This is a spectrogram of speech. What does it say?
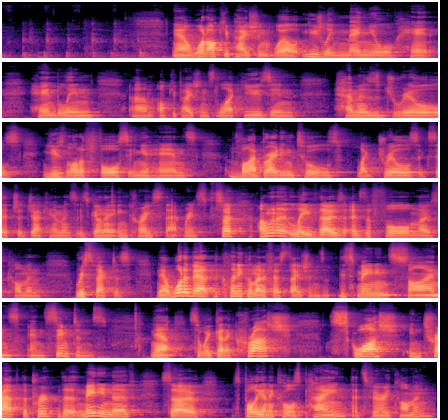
Now, what occupation? Well, usually manual hand, handling um, occupations like using hammers, drills, using a lot of force in your hands vibrating tools like drills, etc., jackhammers, is going to increase that risk. So I'm going to leave those as the four most common risk factors. Now, what about the clinical manifestations? This meaning signs and symptoms. Now, so we're going to crush, squash, entrap the, the median nerve, so it's probably going to cause pain, that's very common.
